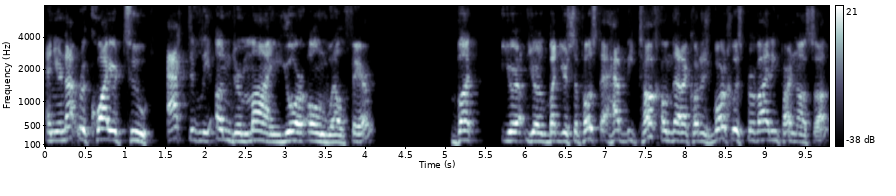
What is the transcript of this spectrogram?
And you're not required to actively undermine your own welfare. But you're you're but you're supposed to have bitachon that HaKadosh Baruch Hu is providing parnasa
